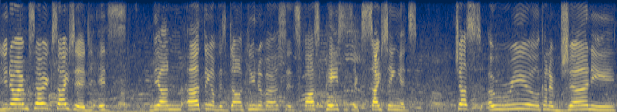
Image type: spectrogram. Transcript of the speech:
You know, I'm so excited. It's the unearthing of this dark universe. It's fast paced, it's exciting, it's just a real kind of journey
